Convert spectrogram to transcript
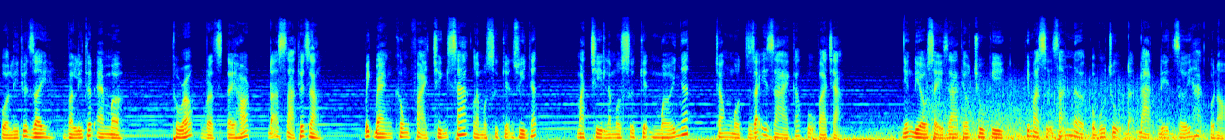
của lý thuyết dây và lý thuyết M, Turok và Steyhart đã giả thuyết rằng Big Bang không phải chính xác là một sự kiện duy nhất, mà chỉ là một sự kiện mới nhất trong một dãy dài các vụ va chạm. Những điều xảy ra theo chu kỳ khi mà sự giãn nở của vũ trụ đã đạt đến giới hạn của nó.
